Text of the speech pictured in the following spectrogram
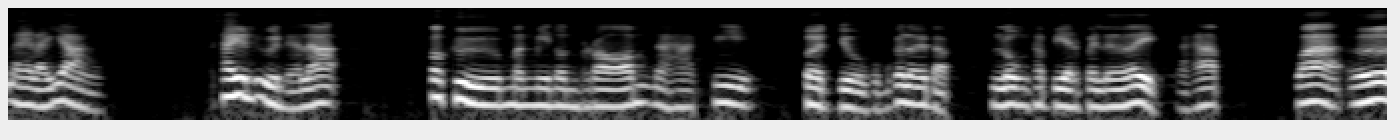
หลาย ๆ อย่าง ใช้อื่น ๆ เนี่ยแล้ว ก็คือมันมีนนพร้อมนะฮะที่เปิดอยู่ผมก็เลยแบบลงทะเบียนไปเลยนะครับ ว่าเออ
